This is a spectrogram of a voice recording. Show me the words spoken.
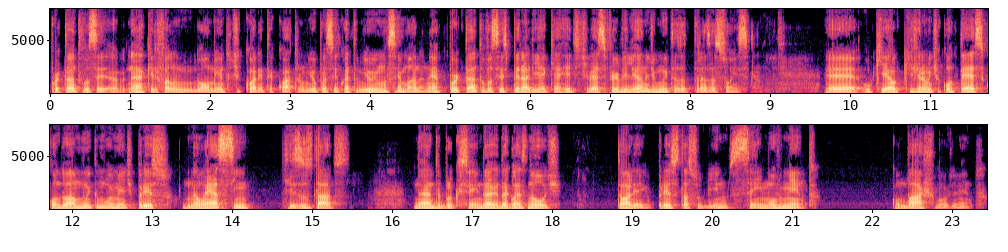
portanto, você, né, aquele falando do aumento de 44 mil para 50 mil em uma semana, né? Portanto, você esperaria que a rede estivesse fervilhando de muitas transações. É, o que é o que geralmente acontece quando há muito movimento de preço. Não é assim, diz os dados né, do blockchain da, da Glassnode. Então, olha aí, o preço está subindo sem movimento, com baixo movimento.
